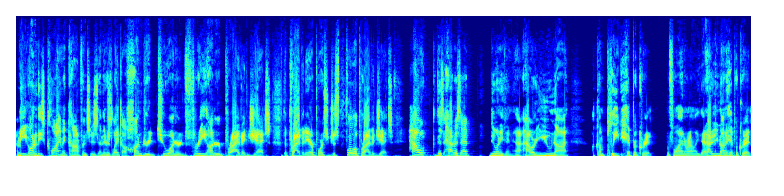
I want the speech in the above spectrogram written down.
I mean, you go into these climate conferences and there's like 100, 200, 300 private jets. The private airports are just full of private jets. How does how does that do anything? How, how are you not a complete hypocrite for flying around like that? How are you not a hypocrite?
